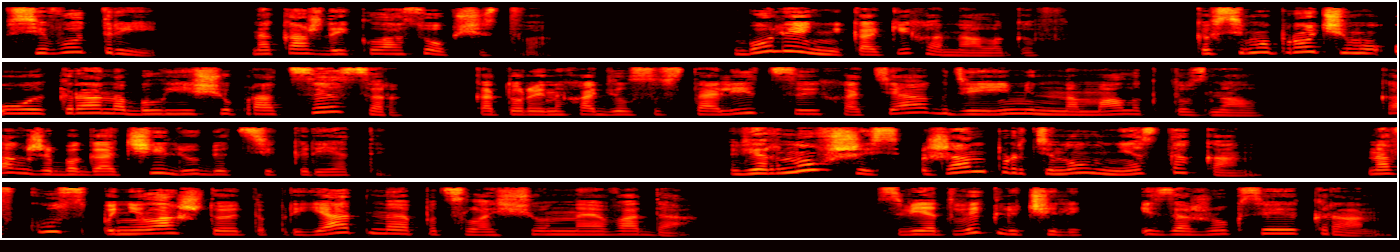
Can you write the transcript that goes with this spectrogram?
всего три на каждый класс общества. Более никаких аналогов. Ко всему прочему, у экрана был еще процессор, который находился в столице, хотя где именно мало кто знал. Как же богачи любят секреты. Вернувшись, Жан протянул мне стакан. На вкус поняла, что это приятная подслащенная вода. Свет выключили, и зажегся экран.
